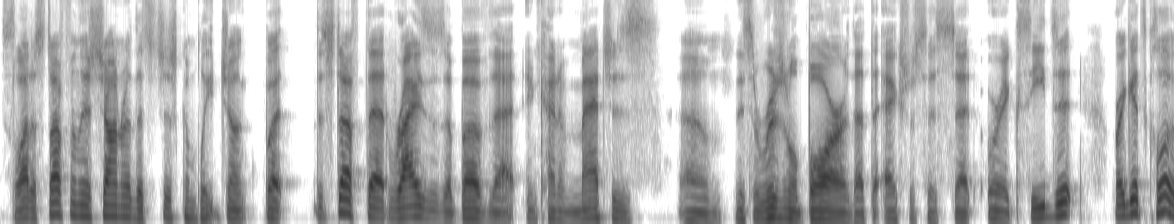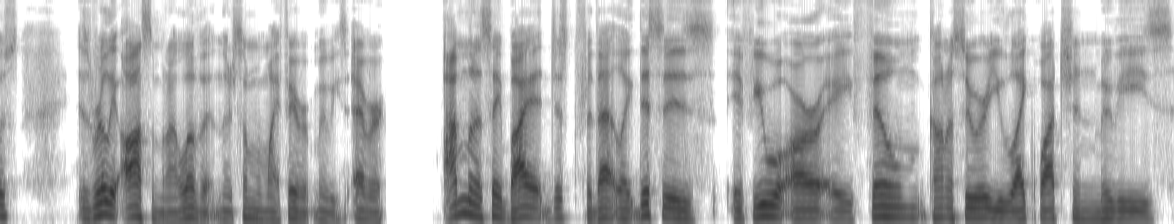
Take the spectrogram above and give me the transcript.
There's a lot of stuff in this genre that's just complete junk, but the stuff that rises above that and kind of matches um, this original bar that The Exorcist set or exceeds it or it gets close is really awesome, and I love it. And they're some of my favorite movies ever. I'm gonna say buy it just for that. Like this is if you are a film connoisseur, you like watching movies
